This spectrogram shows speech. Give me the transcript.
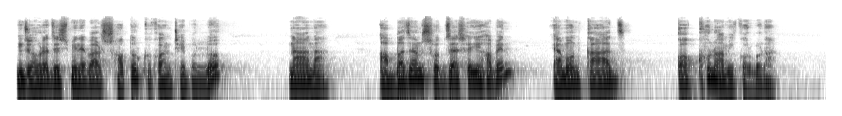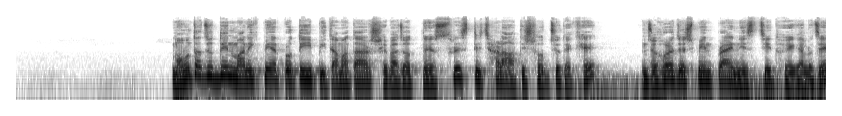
জহুরা জেসমিন এবার সতর্ক কণ্ঠে বলল, না না, আব্বাজান শয্যাশায়ী হবেন, এমন কাজ কখনো আমি করব না। মমতাজুদ্দিন মানিক মিয়ার প্রতি পিতামাতার সেবা যত্নের সৃষ্টি ছাড়া আতিশয্য দেখে জোহরা জেসমিন প্রায় নিশ্চিত হয়ে গেল যে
